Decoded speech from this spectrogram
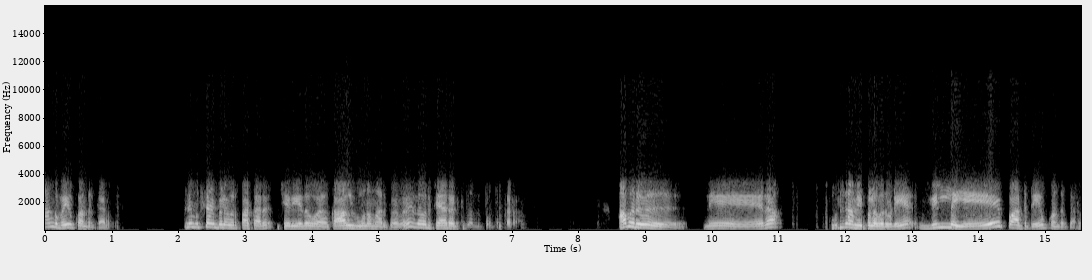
அங்க போய் உட்காந்துருக்காரு இன்னும் முத்துசாமி ஒரு பார்க்காரு சரி ஏதோ கால் ஊனமா இருக்கிறவர் ஏதோ ஒரு சேர் எடுத்துட்டு வந்து போட்டிருக்காரு. அவரு நேரா முத்துசாமி புலவருடைய வில்லையே பார்த்துட்டே உட்கார்ந்துருக்காரு.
